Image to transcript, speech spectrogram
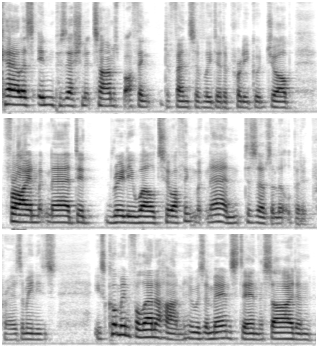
careless in possession at times, but I think defensively did a pretty good job. Fry and McNair did really well too. I think McNair deserves a little bit of praise. I mean, he's He's come in for Lenihan, who is a mainstay in the side, and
